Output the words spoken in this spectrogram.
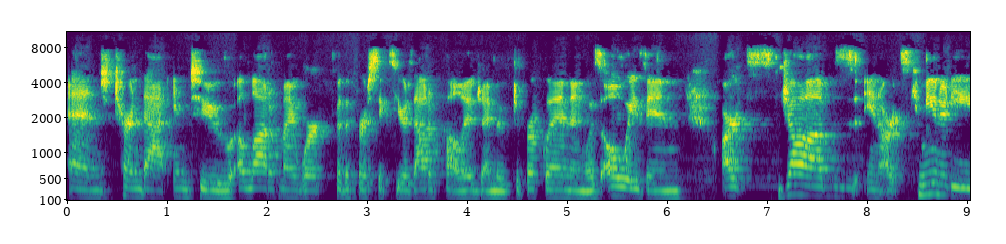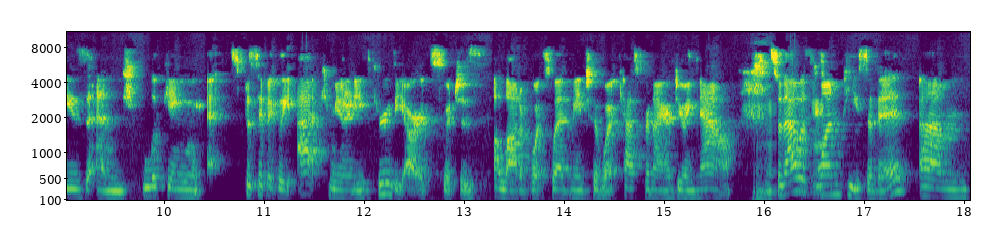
and turned that into a lot of my work for the first six years out of college. I moved to Brooklyn and was always in arts jobs, in arts communities, and looking specifically at community through the arts, which is a lot of what's led me to what Casper and I are doing now. Mm-hmm. So that was one piece of it. Um,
